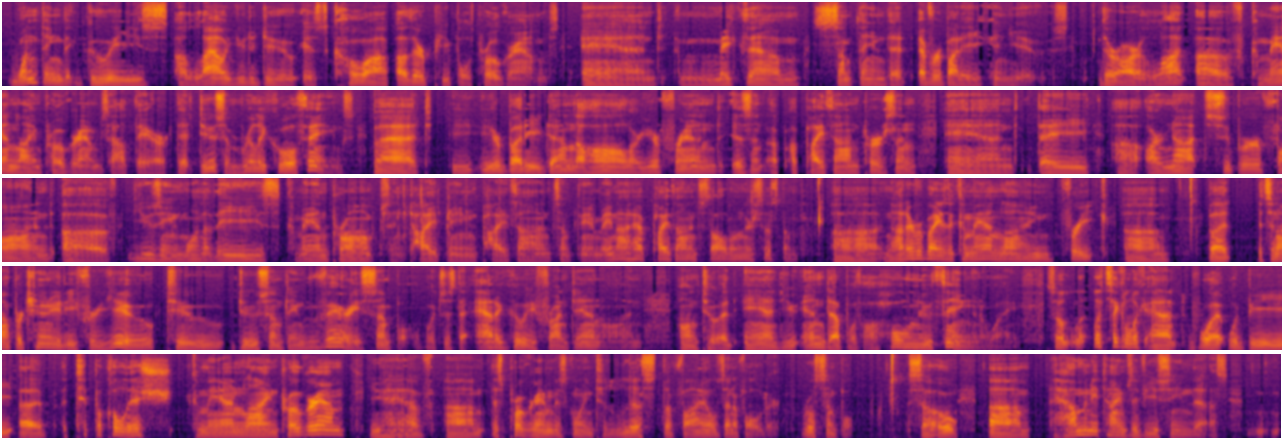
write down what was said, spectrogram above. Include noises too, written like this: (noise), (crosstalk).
one thing that GUIs allow you to do is co-op other people's programs and make them something that everybody can use. There are a lot of command line programs out there that do some really cool things, but your buddy down the hall or your friend isn't a, a Python person and they uh, are not super fond of using one of these command prompts and typing Python something and may not have Python installed on their system. Uh, not everybody's a command line freak, um, but it's an opportunity for you to do something very simple, which is to add a GUI front end on onto it and you end up with a whole new thing in a way. So let's take a look at what would be a, a typical-ish command line program. You have, um, this program is going to list the files in a folder, real simple. So um, how many times have you seen this?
